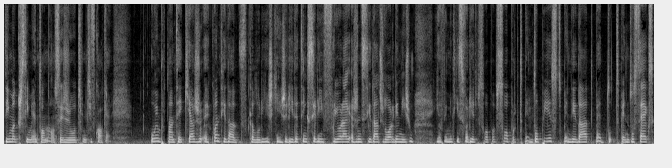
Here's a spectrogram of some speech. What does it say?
de emagrecimento ou não, seja outro motivo qualquer, o importante é que a quantidade de calorias que é ingerida tem que ser inferior às necessidades do organismo. E obviamente que isso varia de pessoa para pessoa, porque depende do peso, depende da idade, depende do, depende do sexo,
